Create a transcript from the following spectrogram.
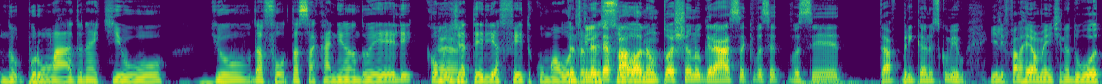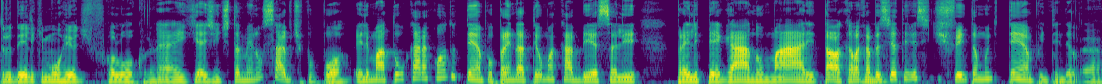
no- por um lado, né, que o. Que o Dafoe tá sacaneando ele, como É. ele já teria feito com uma outra Tanto que ele pessoa. até fala, ó, não tô achando graça que você, você tá brincando isso comigo. E ele fala realmente, né, do outro dele que morreu, de- ficou louco, né? É, e que a gente também não sabe, tipo, pô, ele matou o cara há quanto tempo pra ainda ter uma cabeça ali pra ele pegar no mar e tal? Aquela cabeça já teria se desfeito há muito tempo, entendeu? É,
